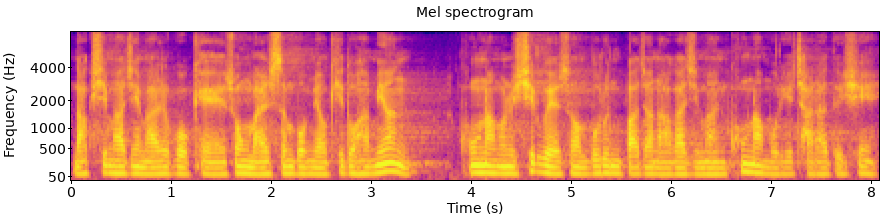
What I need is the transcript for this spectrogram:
낙심하지 말고 계속 말씀 보며 기도하면 콩나물 시루에서 물은 빠져나가지만 콩나물이 자라듯이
